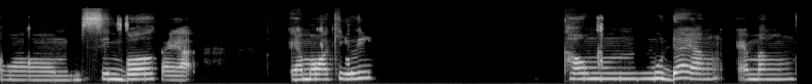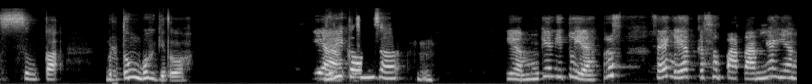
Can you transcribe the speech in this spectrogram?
um, simbol kayak yang mewakili kaum muda yang emang suka bertumbuh gitu loh. Ya. Jadi kalau misal hmm. Ya mungkin itu ya. Terus saya ngeliat kesempatannya yang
